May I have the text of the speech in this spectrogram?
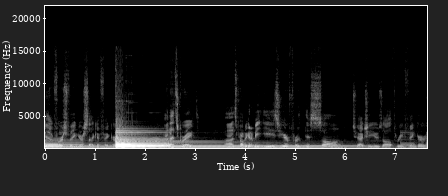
Either first finger, second finger. And that's great. Uh, it's probably going to be easier for this song to actually use all three fingers.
